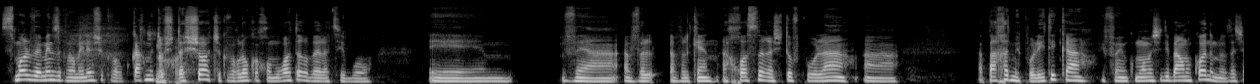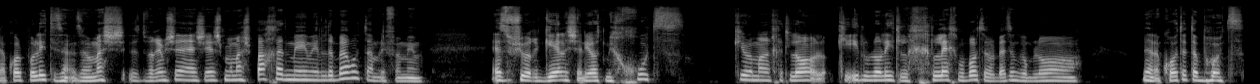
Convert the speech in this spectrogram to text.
שמאל וימין זה כבר מילים שכבר כל כך נכון. מטושטשות שכבר לא כל כך אומרות הרבה לציבור. אה, וה, אבל, אבל כן, החוסר השיתוף פעולה, הפחד מפוליטיקה, לפעמים כמו מה שדיברנו קודם, על זה שהכל פוליטי, זה, זה ממש, זה דברים ש, שיש ממש פחד מ, מלדבר אותם לפעמים. איזשהו הרגל של להיות מחוץ, כאילו למערכת, לא, לא, כאילו לא להתלכלך בבוץ, אבל בעצם גם לא לנקות את הבוץ.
